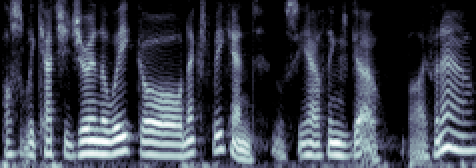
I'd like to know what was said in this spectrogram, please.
possibly catch you during the week or next weekend. We'll see how things go. Bye for now.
